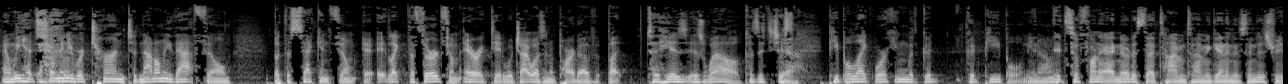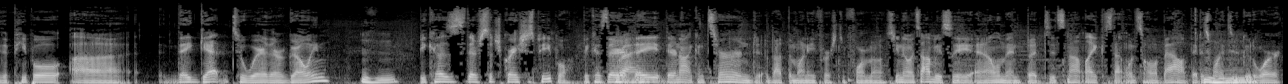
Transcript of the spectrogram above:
And we had so many return to not only that film, but the second film, it- it- like the third film Eric did, which I wasn't a part of, but to his as well. Cause it's just Yeah. people like working with good, good people, you know? It's so funny. I noticed that time and time again in this industry that people uh, they get to where they're going mm-hmm. because they're such gracious people. Because they're Right. they they're not concerned about the money first and foremost. You know, it's obviously an element, but it's not like it's not what it's all about. They just want to do mm-hmm. good work.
